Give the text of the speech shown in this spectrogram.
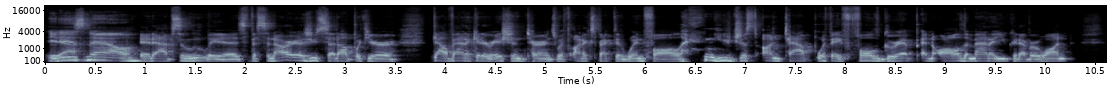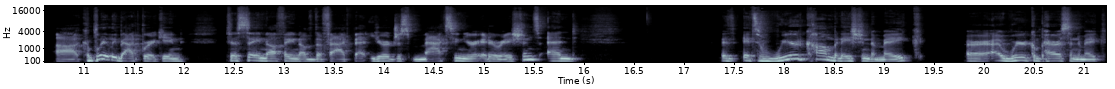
it yeah, is now. It absolutely is. The scenarios you set up with your galvanic iteration turns with unexpected windfall, and you just untap with a full grip and all the mana you could ever want, uh, completely backbreaking to say nothing of the fact that you're just maxing your iterations and it's a weird combination to make or a weird comparison to make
